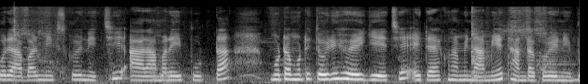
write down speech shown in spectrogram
করে আবার মিক্স করে নিচ্ছি আর আমার এই পুরটা মোটামুটি তৈরি হয়ে গিয়েছে। এটা এখন আমি নামিয়ে ঠান্ডা করে নিব।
